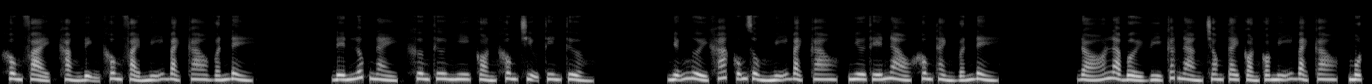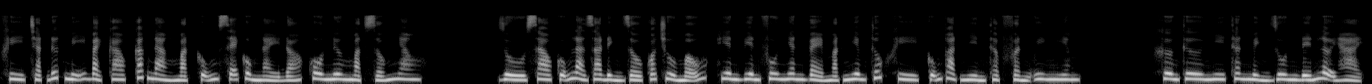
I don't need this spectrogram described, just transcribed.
Không phải, khẳng định không phải Mỹ bạch cao vấn đề. Đến lúc này, Khương Thư Nhi còn không chịu tin tưởng. Những người khác cũng dùng Mỹ bạch cao, như thế nào không thành vấn đề. Đó là bởi vì các nàng trong tay còn có Mỹ bạch cao, một khi chặt đứt Mỹ bạch cao các nàng mặt cũng sẽ cùng này đó cô nương mặt giống nhau. Dù sao cũng là gia đình giàu có chủ mẫu, hiên viên phu nhân vẻ mặt nghiêm túc khi cũng thoạt nhìn thập phần uy nghiêm. Khương Thư Nhi thân mình run đến lợi hại.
